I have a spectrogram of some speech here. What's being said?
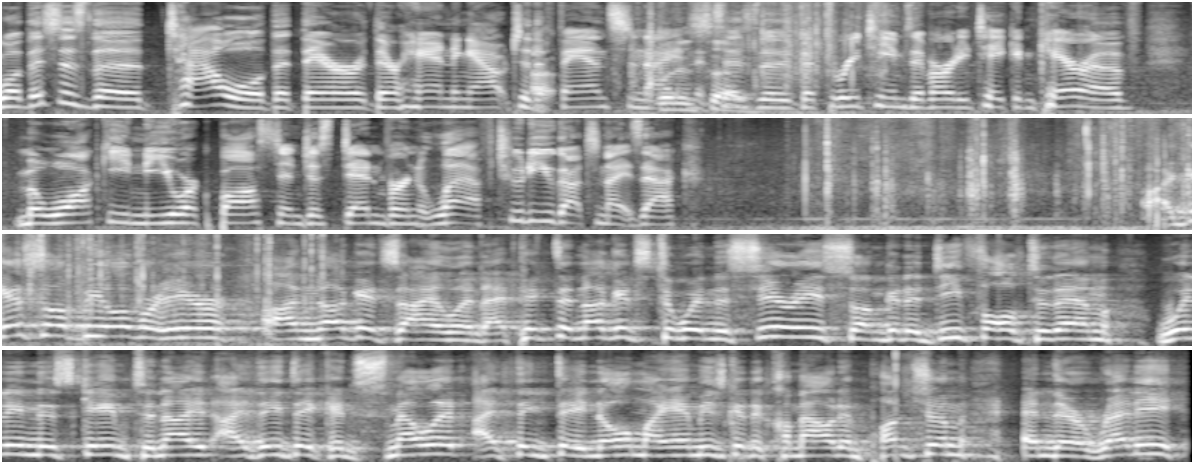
Well, this is the towel that they're they're handing out to the uh, fans tonight, and it say? says the, the three teams they've already taken care of: Milwaukee, New York, Boston. Just Denver left. Who do you got tonight, Zach? I guess I'll be over here on Nuggets Island. I picked the Nuggets to win the series, so I'm going to default to them winning this game tonight. I think they can smell it. I think they know Miami's going to come out and punch them, and they're ready.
